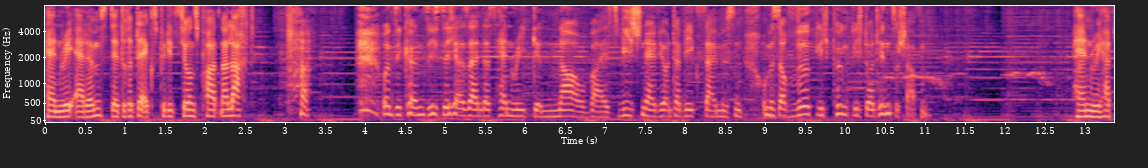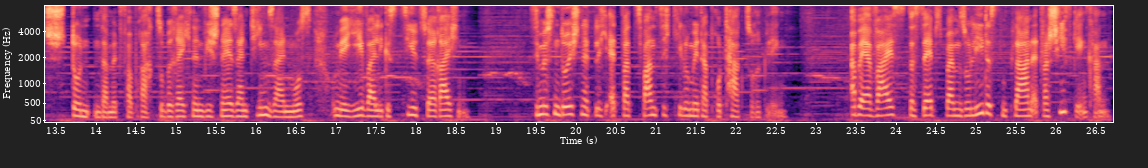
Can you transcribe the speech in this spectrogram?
Henry Adams, der dritte Expeditionspartner, lacht. Und Sie können sich sicher sein, dass Henry genau weiß, wie schnell wir unterwegs sein müssen, um es auch wirklich pünktlich dorthin zu schaffen. Henry hat Stunden damit verbracht, zu berechnen, wie schnell sein Team sein muss, um ihr jeweiliges Ziel zu erreichen. Sie müssen durchschnittlich etwa 20 Kilometer pro Tag zurücklegen. Aber er weiß, dass selbst beim solidesten Plan etwas schiefgehen kann.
